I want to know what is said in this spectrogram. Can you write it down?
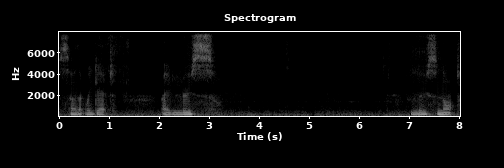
so that we get a loose loose knot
